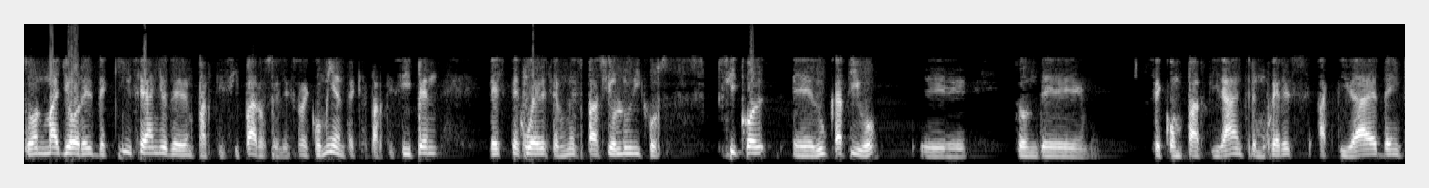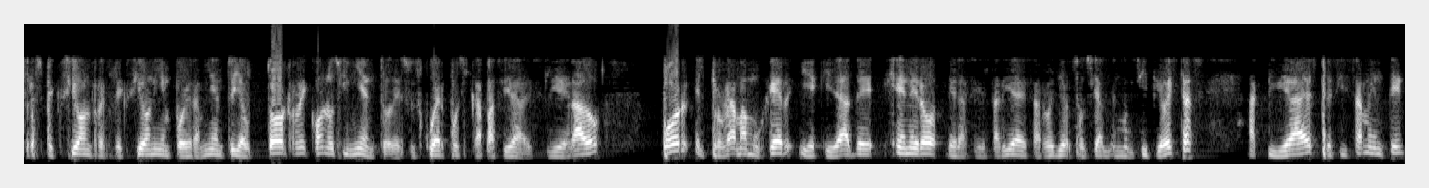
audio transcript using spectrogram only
son mayores de 15 años deben participar o se les recomienda que participen este jueves en un espacio lúdico psicoeducativo eh, donde se compartirá entre mujeres actividades de introspección, reflexión y empoderamiento y autorreconocimiento de sus cuerpos y capacidades, liderado por el programa Mujer y Equidad de Género de la Secretaría de Desarrollo Social del municipio. Estas actividades precisamente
